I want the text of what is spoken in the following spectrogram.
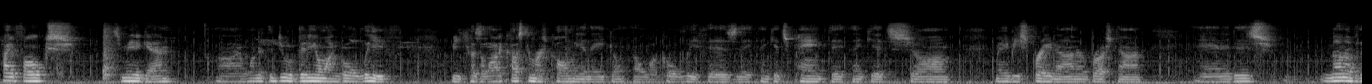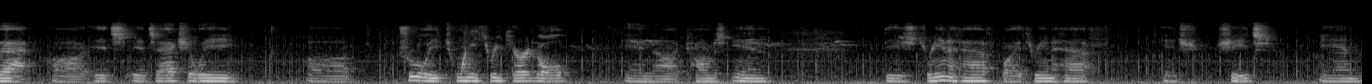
Hi folks, it's me again. Uh, I wanted to do a video on gold leaf because a lot of customers call me and they don't know what gold leaf is. They think it's paint, they think it's um, maybe sprayed on or brushed on and it is none of that. Uh, it's, it's actually uh, truly 23 karat gold and uh, comes in these three and a half by three and a half inch sheets and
